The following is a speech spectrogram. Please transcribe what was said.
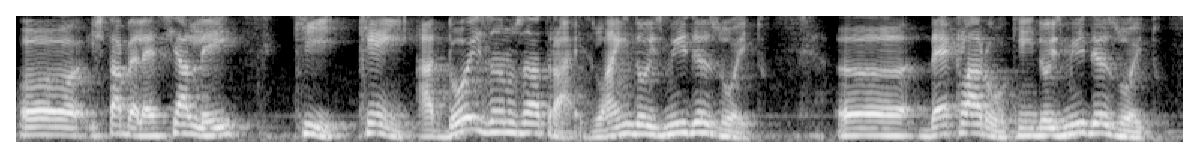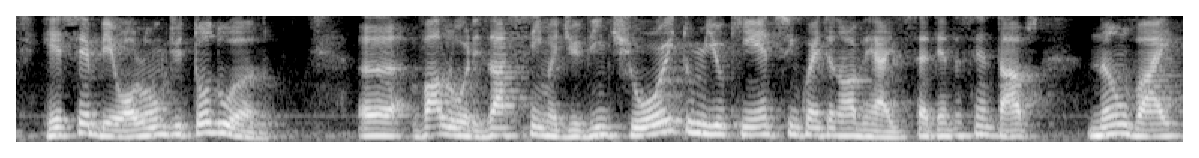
uh, estabelece a lei que quem há dois anos atrás, lá em 2018, uh, declarou que em 2018 recebeu ao longo de todo o ano uh, valores acima de R$ 28.559,70, não vai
